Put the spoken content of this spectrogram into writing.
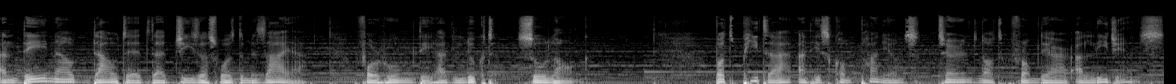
And they now doubted that Jesus was the Messiah for whom they had looked so long. But Peter and his companions turned not from their allegiance.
